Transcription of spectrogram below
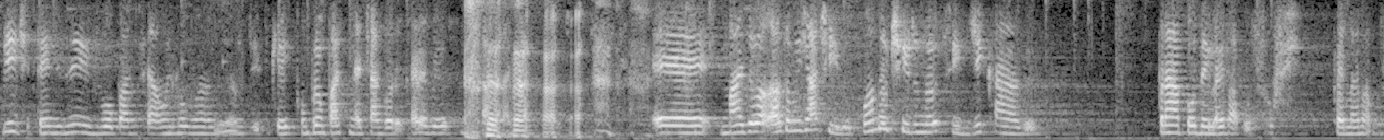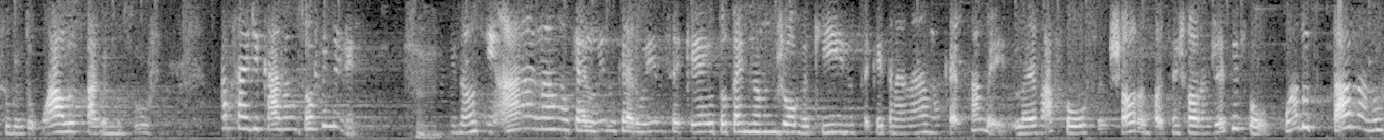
beat, tênis e vou para não sei aonde, vou onde, porque comprei um patinete agora, eu quero ver assim, é, Mas eu altamente ativa. Quando eu tiro meus filhos de casa para poder levar para o surf, quero levar para o surf, eu estou com aulas, pagando no surf, para sair de casa é um sofrimento. Então, assim, ah, não, não quero ir, não quero ir, não sei o que, eu tô terminando um jogo aqui, não sei o que, treinar, não quero saber. Leva a força, chorando, pode ser chorando do jeito que for. Quando tá no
